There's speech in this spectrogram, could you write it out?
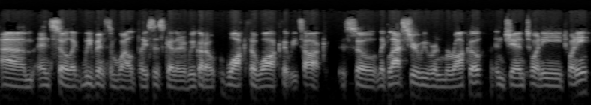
Um, and so like we've been some wild places together. We've got to walk the walk that we talk. So like last year we were in Morocco in Jan 2020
